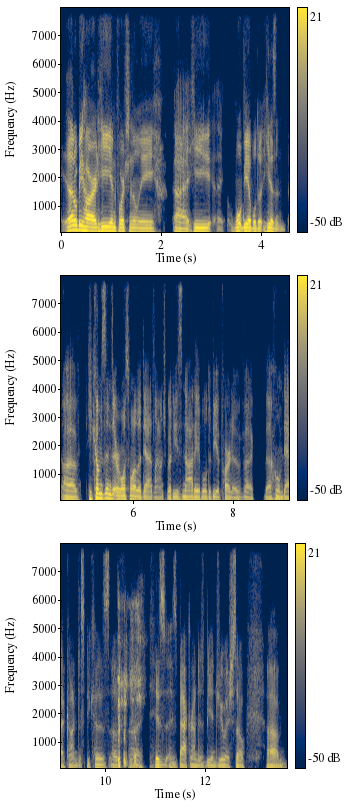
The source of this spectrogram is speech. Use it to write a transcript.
that'll be hard. He unfortunately, uh, he uh, won't be able to. He doesn't. Uh, he comes into every once in a while to the Dad Lounge, but he's not able to be a part of uh, the Home Dad Con just because of uh, his his background as being Jewish. So, um,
